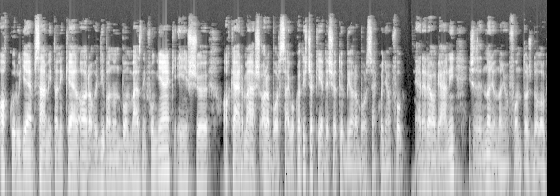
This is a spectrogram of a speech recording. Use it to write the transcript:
akkor ugye számítani kell arra, hogy Libanon bombázni fogják, és akár más arab országokat is, csak kérdés, a többi arab ország hogyan fog erre reagálni, és ez egy nagyon-nagyon fontos dolog.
